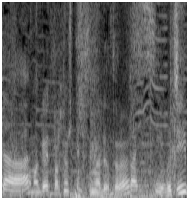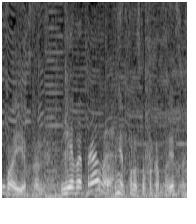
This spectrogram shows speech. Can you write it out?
Так, помогает партнер спуститься на лед. Раз. спасибо. И поехали. Левая, правая? Нет, просто пока поехали.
